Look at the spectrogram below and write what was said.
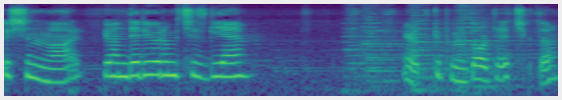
ışınlar gönderiyorum çizgiye. Evet küpümüz ortaya çıktı.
